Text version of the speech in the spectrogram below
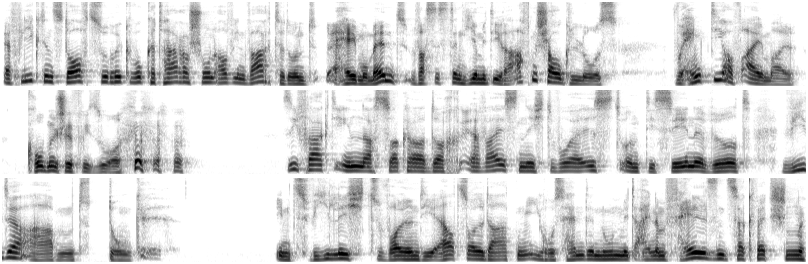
Er fliegt ins Dorf zurück, wo Katara schon auf ihn wartet und hey, Moment, was ist denn hier mit ihrer Affenschaukel los? Wo hängt die auf einmal? Komische Frisur. Sie fragt ihn nach Soccer, doch er weiß nicht, wo er ist, und die Szene wird wie der Abend dunkel. Im Zwielicht wollen die Erdsoldaten Iros Hände nun mit einem Felsen zerquetschen,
